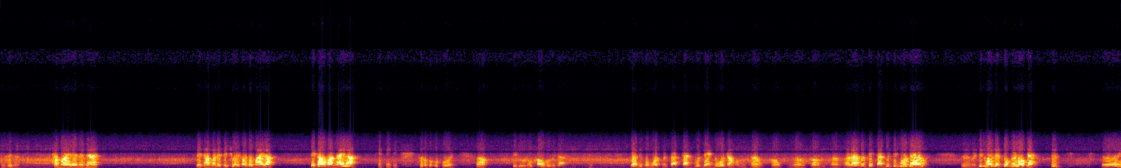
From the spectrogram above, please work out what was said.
นี่คือนะทำไมล่ะนั่นนะไปทำอะไรไปช่วยเขาทำไมล่ะ ไปเข้าฟังไหนล่ะโอ้ยอ้าวไปดูนกเขาก็ไม่ได้วันนี้ผมมดมันกัดกันมดแดงกับมดดำเอ้าเอ้าเอ้าเอ้าเอ้าอาละมันไปกัดมันเป็นมดแล้ว เออมันเป็นมดแต่จงนรกแล้วเอ้ย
